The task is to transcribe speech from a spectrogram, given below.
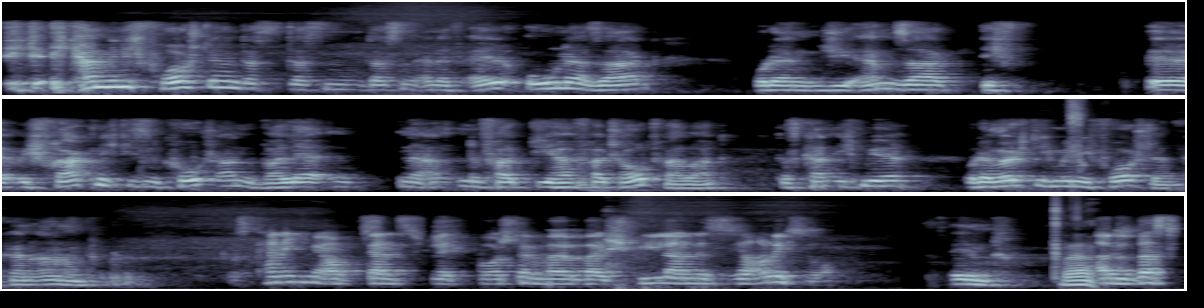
ich, ich kann mir nicht vorstellen, dass, dass ein, dass ein NFL-Owner sagt oder ein GM sagt, ich, äh, ich frage nicht diesen Coach an, weil er eine, eine, fal- die falsche Hautfarbe hat. Das kann ich mir oder möchte ich mir nicht vorstellen, keine Ahnung. Das kann ich mir auch ganz schlecht vorstellen, weil bei Spielern ist es ja auch nicht so. Eben. Also das,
